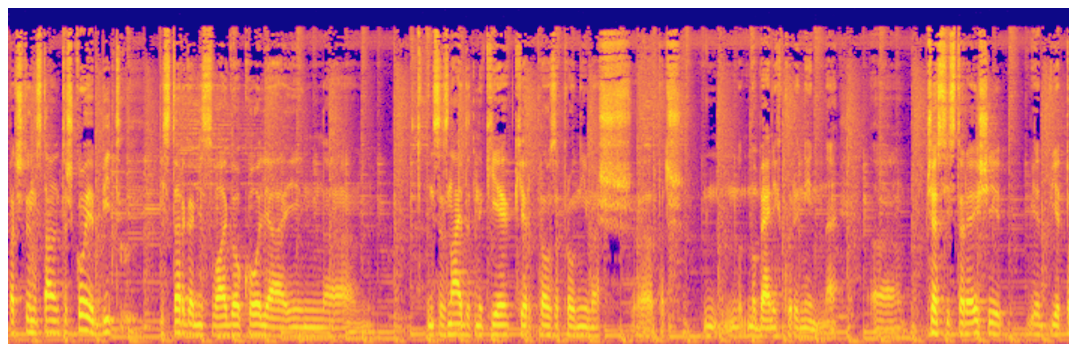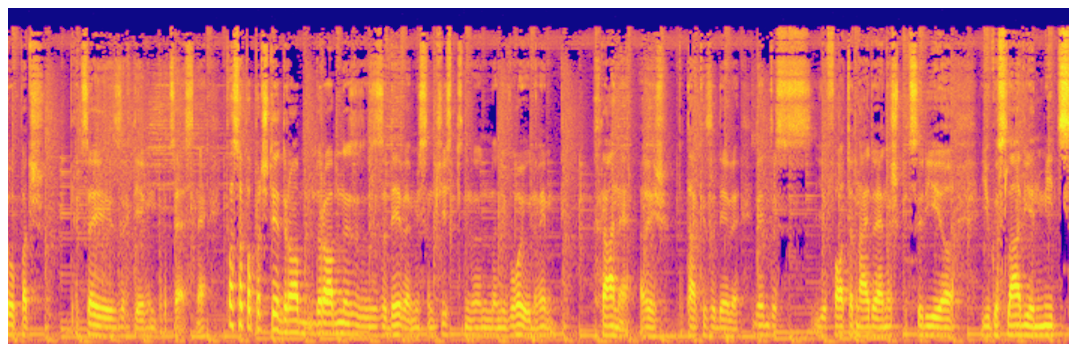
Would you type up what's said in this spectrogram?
pač to enostavno težko je biti iztrgan iz svojega okolja in, um, in se znajdeti nekje, kjer pravzaprav nimaš uh, pač nobenih korenin. Uh, če si starejši, je, je to pač precej zahteven proces. Ne? Pa so pa pač te drob, drobne zadeve, mislim, čist na, na nivoju vem, hrane, veš, pa take zadeve. Vem, da je fotor najdel eno špicerijo Jugoslavijan Mic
